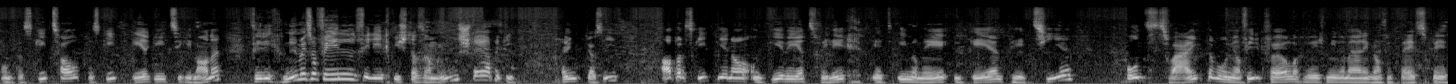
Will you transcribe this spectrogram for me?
und das gibt es halt, es gibt ehrgeizige Männer, vielleicht nicht mehr so viel, vielleicht ist das am Aussterben, könnte ja sein, aber es gibt die noch und die wird es vielleicht jetzt immer mehr in die GLP ziehen. Und das Zweite, was ja viel gefährlicher ist, meiner Meinung nach für die SP,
